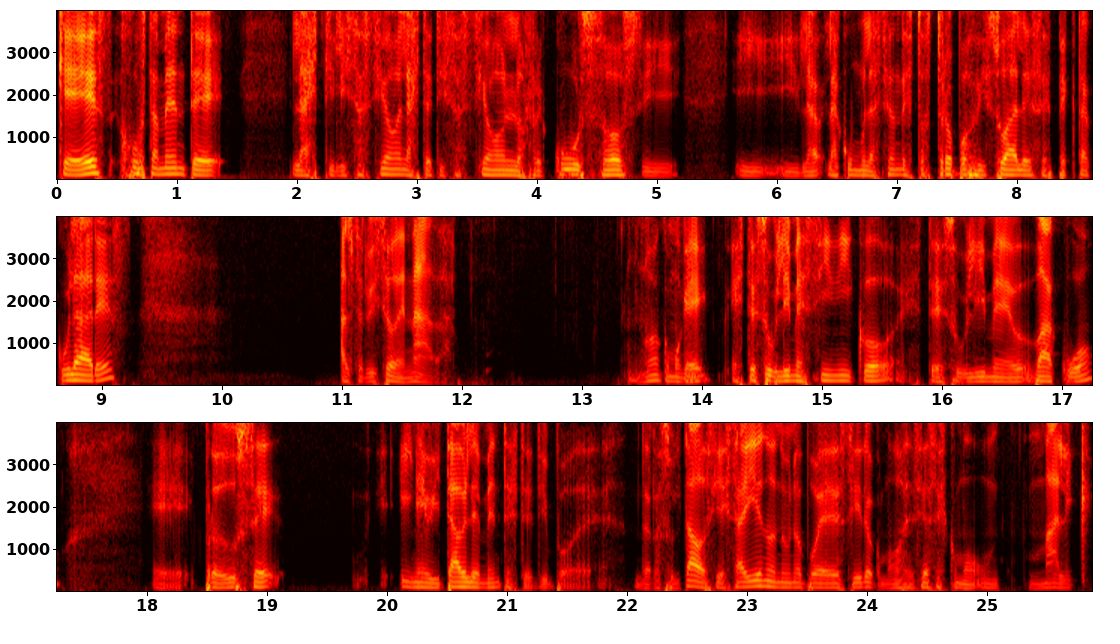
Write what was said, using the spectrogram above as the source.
que es justamente la estilización, la estetización, los recursos y, y- y la, la acumulación de estos tropos visuales espectaculares al servicio de nada. ¿no? Como que este sublime cínico, este sublime vacuo, eh, produce inevitablemente este tipo de, de resultados. Y es ahí en donde uno puede decir, o como vos decías, es como un Malik,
